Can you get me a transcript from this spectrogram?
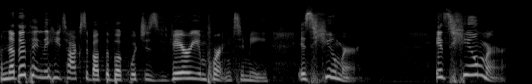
Another thing that he talks about the book, which is very important to me, is humor. It's humor.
